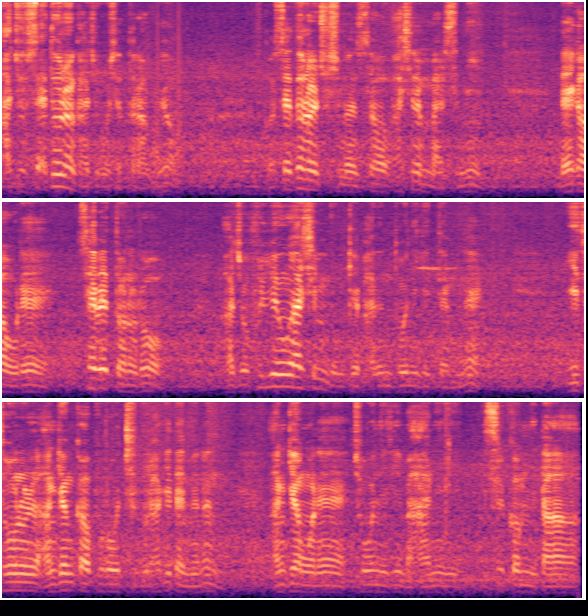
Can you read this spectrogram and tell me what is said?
아주 새 돈을 가지고 오셨더라고요. 그새 돈을 주시면서 하시는 말씀이 내가 올해 세뱃돈으로 아주 훌륭하신 분께 받은 돈이기 때문에 이 돈을 안경값으로 지불하게 되면은 안경원에 좋은 일이 많이 있을 겁니다.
